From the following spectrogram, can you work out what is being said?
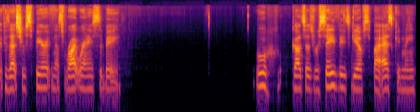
because that's your spirit and that's right where it needs to be. Ooh, God says, receive these gifts by asking me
